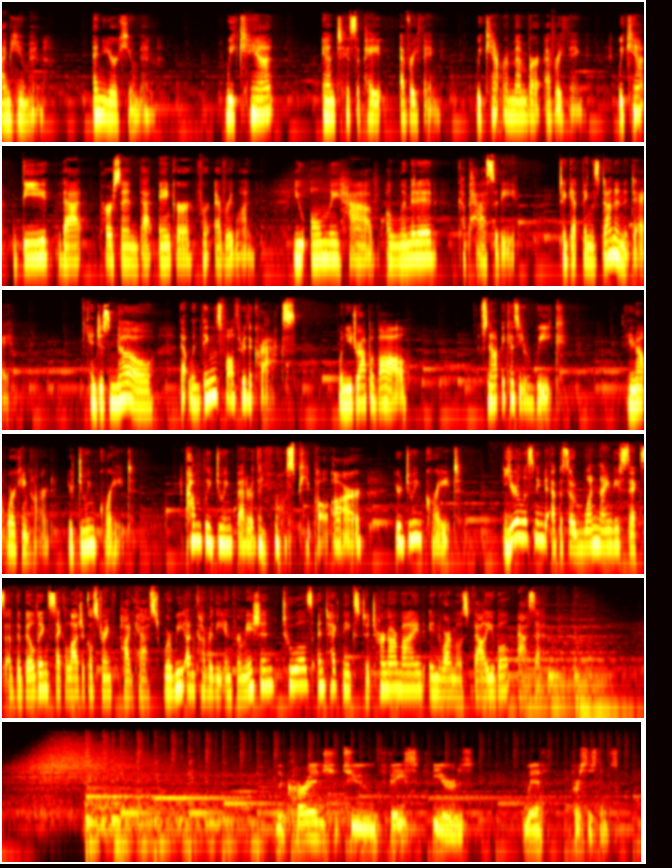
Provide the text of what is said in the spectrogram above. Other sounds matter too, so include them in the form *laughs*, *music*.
I'm human and you're human. We can't anticipate everything. We can't remember everything. We can't be that person, that anchor for everyone. You only have a limited capacity to get things done in a day. And just know that when things fall through the cracks, when you drop a ball, it's not because you're weak, you're not working hard, you're doing great. You're probably doing better than *laughs* most people are. You're doing great. You're listening to episode 196 of the Building Psychological Strength podcast, where we uncover the information, tools, and techniques to turn our mind into our most valuable asset. The courage to face fears with persistence.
